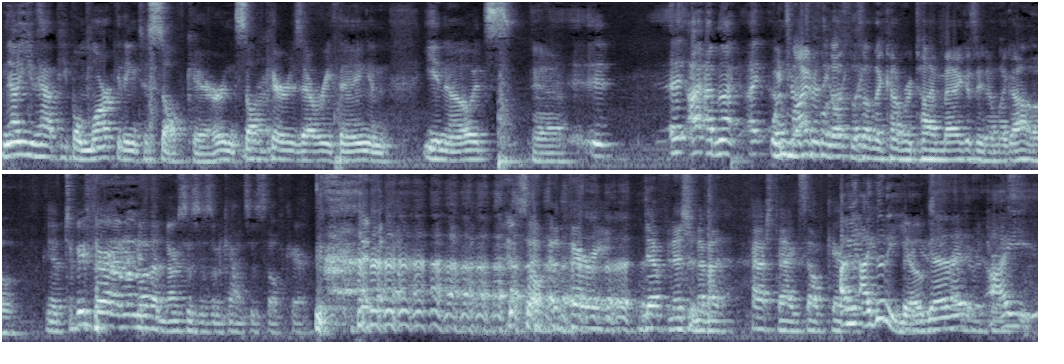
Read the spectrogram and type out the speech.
now you have people marketing to self care and self care is everything and you know it's Yeah. it. I, I'm not. I, When I'm trying to think, mindfulness was on the cover of Time magazine, I'm like, oh. Yeah, to be fair, I don't know that narcissism counts as self care. so, the very definition of a hashtag self care. I mean, I go to yoga. I,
